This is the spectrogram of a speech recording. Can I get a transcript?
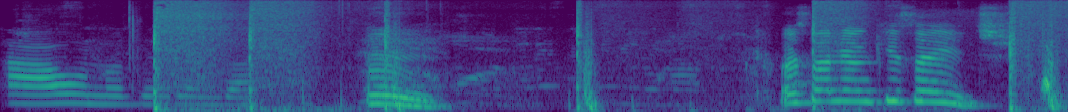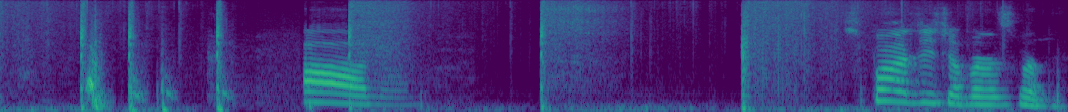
A, unul de rând, da. Mm. Ăsta ne-a închis aici. A, nu. Sparge aici pe la spate.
